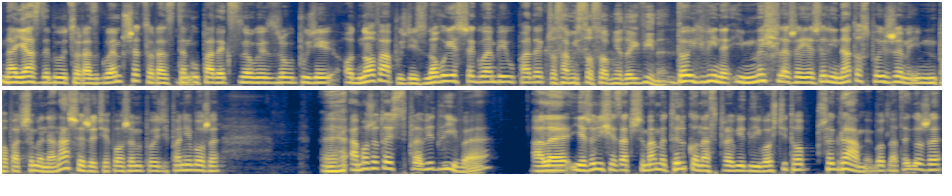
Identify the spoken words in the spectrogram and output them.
najazdy były coraz głębsze, coraz ten upadek znowu zrobił później od nowa, później znowu jeszcze głębiej upadek Czasami stosownie do ich winy. do ich winy. I myślę, że jeżeli na to spojrzymy i popatrzymy na nasze życie, możemy powiedzieć, Panie Boże, e, a może to jest sprawiedliwe, ale jeżeli się zatrzymamy tylko na sprawiedliwości, to przegramy, bo dlatego, że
